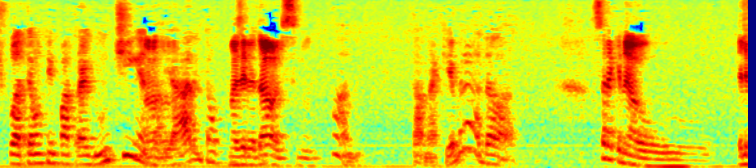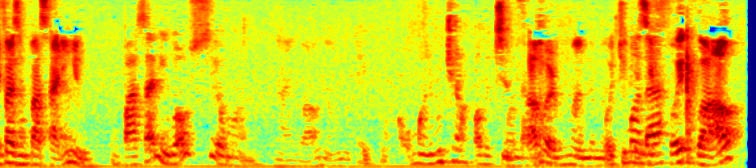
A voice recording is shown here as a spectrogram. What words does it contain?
tipo, até um tempo atrás não tinha, tá Aham. ligado? Então, Mas ele é da onde esse mano? mano, tá na quebrada lá. Será que não é o. Ele faz um passarinho? Um passarinho igual o seu, mano. Não, igual não. mano. Aí, pô, Mano, eu vou tirar uma foto de te Por mandar. favor, me manda, mano. Vou te Porque mandar. Se for igual,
